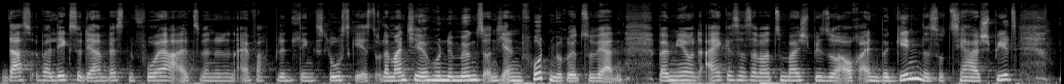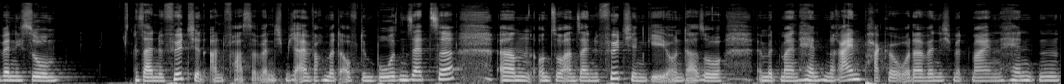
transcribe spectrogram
das überlegst du dir am besten vorher, als wenn du dann einfach blindlings losgehst. Oder manche Hunde mögen es auch nicht an den Pfoten berührt zu werden. Bei mir und Ike ist das aber zum Beispiel so auch ein Beginn des Sozialspiels, wenn ich so seine Pfötchen anfasse, wenn ich mich einfach mit auf den Boden setze ähm, und so an seine Pfötchen gehe und da so mit meinen Händen reinpacke oder wenn ich mit meinen Händen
